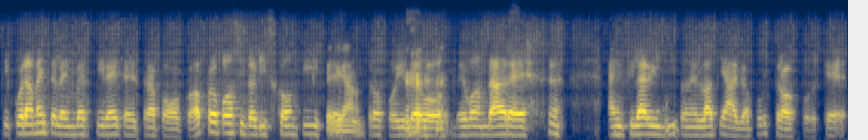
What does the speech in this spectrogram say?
sicuramente la invertirete tra poco. A proposito di sconfitte, Speriamo. purtroppo io devo devo andare a infilare il dito nella piaga, purtroppo, perché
